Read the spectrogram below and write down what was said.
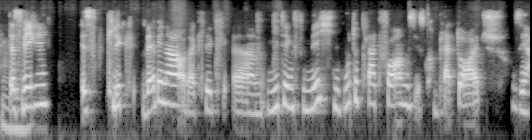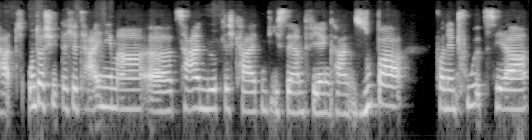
Mhm. Deswegen ist Click Webinar oder Click ähm, Meeting für mich eine gute Plattform. Sie ist komplett deutsch. Sie hat unterschiedliche Teilnehmerzahlenmöglichkeiten, äh, die ich sehr empfehlen kann. Super von den Tools her.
